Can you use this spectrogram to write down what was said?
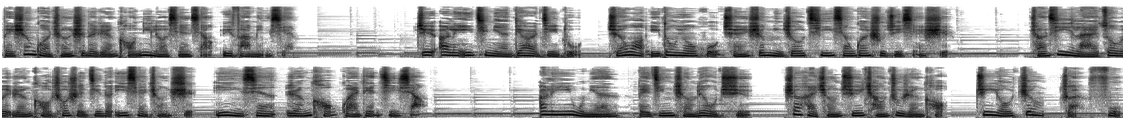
北上广城市的人口逆流现象愈发明显。据二零一七年第二季度全网移动用户全生命周期相关数据显示，长期以来作为人口抽水机的一线城市已隐现人口拐点迹象。二零一五年，北京城六区、上海城区常住人口均由正转负。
